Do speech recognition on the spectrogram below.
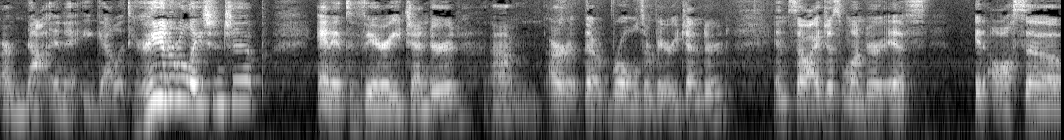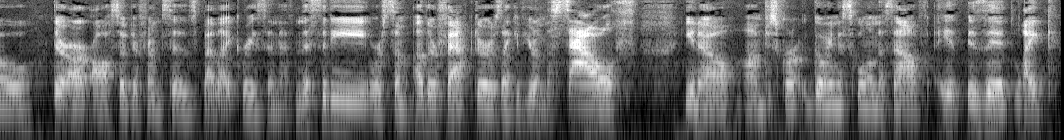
are not in an egalitarian relationship, and it's very gendered, um, or the roles are very gendered, and so I just wonder if it also there are also differences by like race and ethnicity or some other factors like if you're in the south you know um, just gr- going to school in the south it, is it like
